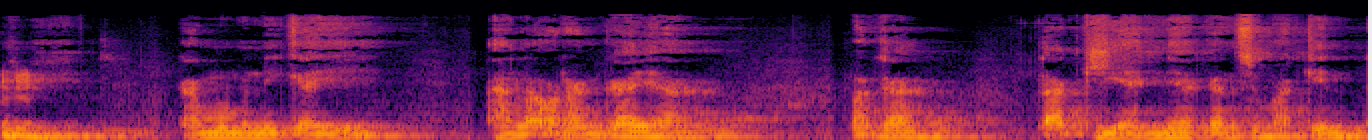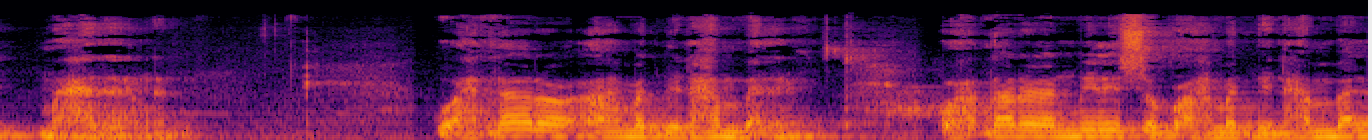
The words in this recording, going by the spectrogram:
kamu menikahi anak orang kaya, maka tagihannya kan semakin mahal. Wahdara Ahmad bin Hambal Wahdara dan milih sopa Ahmad bin Hambal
